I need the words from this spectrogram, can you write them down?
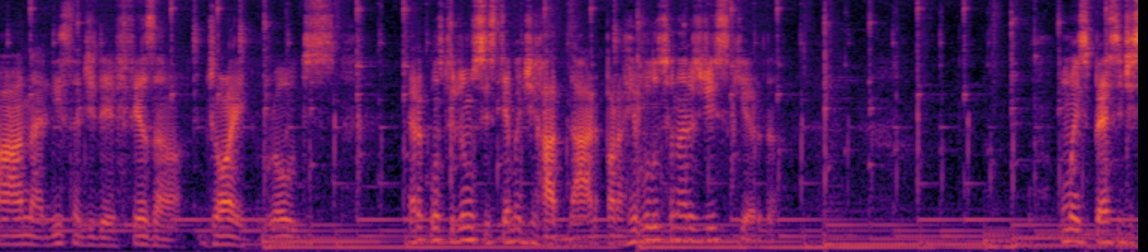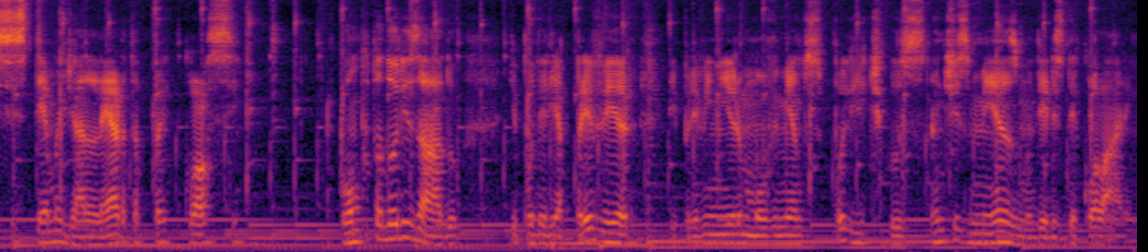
a analista de defesa Joy Rhodes, era construir um sistema de radar para revolucionários de esquerda. Uma espécie de sistema de alerta precoce computadorizado que poderia prever e prevenir movimentos políticos antes mesmo deles decolarem.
